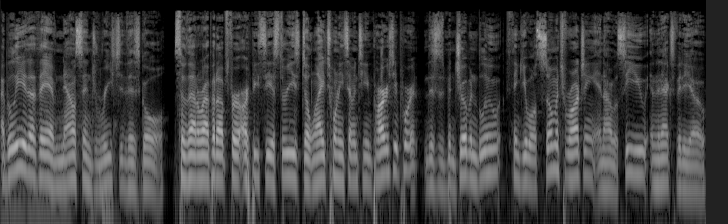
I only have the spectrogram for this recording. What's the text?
I believe that they have now since reached this goal. So that'll wrap it up for RPCS3's July 2017 progress report. This has been Jobenblue. Thank you all so much for watching, and I will see you in the next video.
